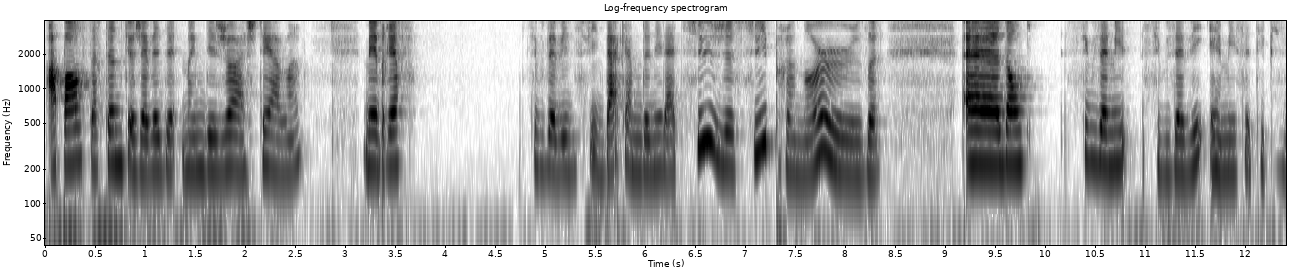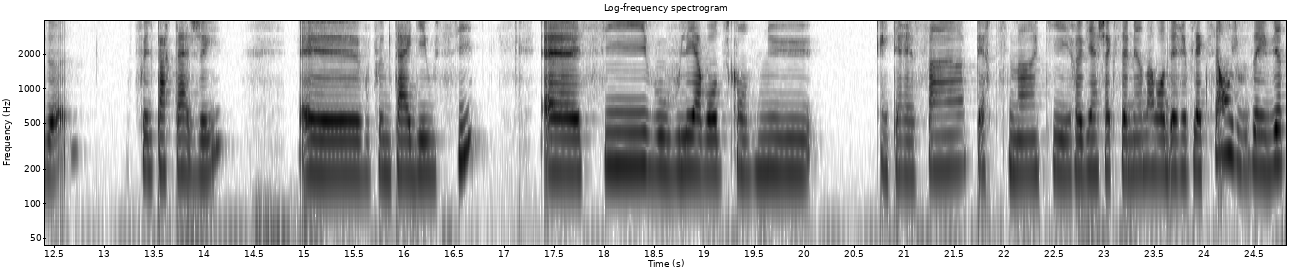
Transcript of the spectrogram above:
à part certaines que j'avais même déjà achetées avant. Mais bref, si vous avez du feedback à me donner là-dessus, je suis preneuse. Euh, donc, si vous, avez, aimé cet épisode, vous pouvez le partager. Euh, vous pouvez me taguer aussi. Si vous voulez avoir du contenu intéressant, pertinent, qui revient chaque semaine, avoir des réflexions, je vous invite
